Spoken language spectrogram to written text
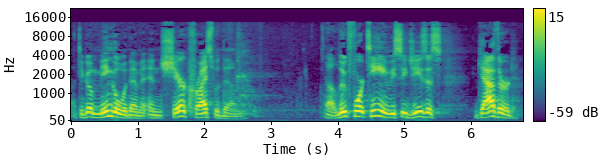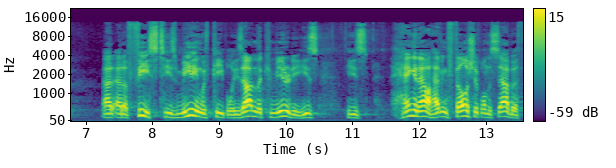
uh, to go mingle with them and share Christ with them. Uh, Luke 14, we see Jesus gathered at, at a feast. He's meeting with people, he's out in the community, he's, he's hanging out, having fellowship on the Sabbath.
